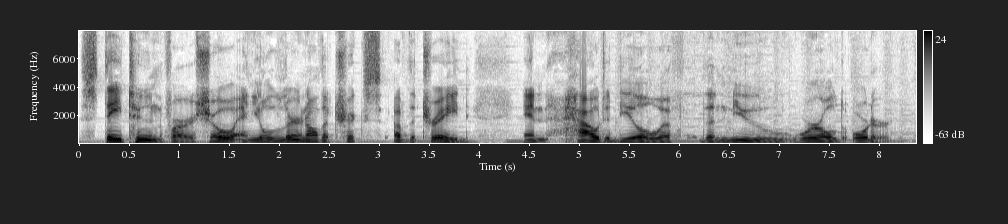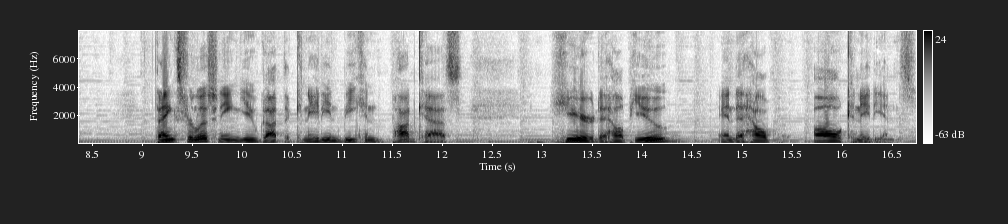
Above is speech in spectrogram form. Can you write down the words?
Stay tuned for our show, and you'll learn all the tricks of the trade and how to deal with the new world order. Thanks for listening. You've got the Canadian Beacon podcast here to help you and to help all Canadians.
